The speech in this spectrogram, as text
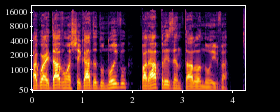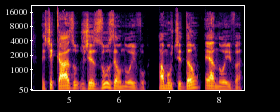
aguardavam a chegada do noivo para apresentá-lo à noiva. Neste caso, Jesus é o noivo, a multidão é a noiva.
